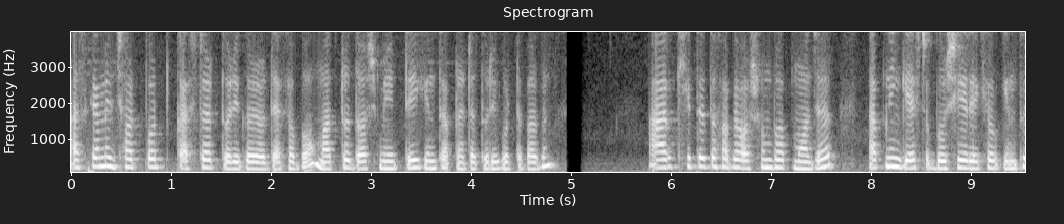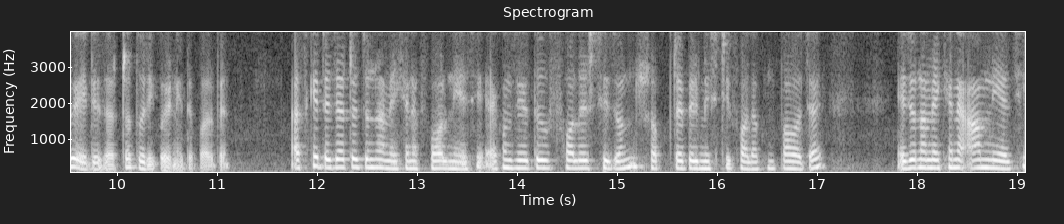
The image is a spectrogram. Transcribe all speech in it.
আজকে আমি ঝটপট কাস্টার্ড তৈরি করে দেখাবো। মাত্র দশ মিনিটেই কিন্তু আপনি এটা তৈরি করতে পারবেন। আর খেতে তো হবে অসম্ভব মজার। আপনি গেস্ট বসিয়ে রেখেও কিন্তু এই ডেজার্টটা তৈরি করে নিতে পারবেন। আজকে ডেজার্টের জন্য আমি এখানে ফল নিয়েছি। এখন যেহেতু ফলের সিজন সব টাইপের মিষ্টি ফল এখন পাওয়া যায়। এই জন্য আমি এখানে আম নিয়েছি,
